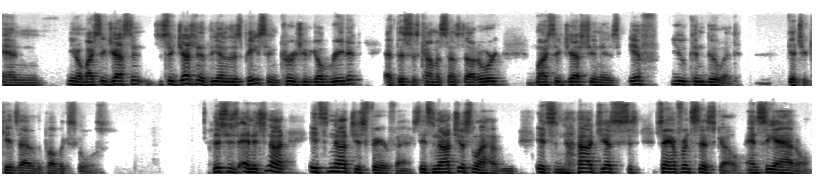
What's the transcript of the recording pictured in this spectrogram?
and you know, my suggestion suggestion at the end of this piece, I encourage you to go read it at thisiscommonsense.org. My suggestion is if you can do it, get your kids out of the public schools. This is, and it's not, it's not just Fairfax. It's not just Loudoun. It's not just San Francisco and Seattle.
